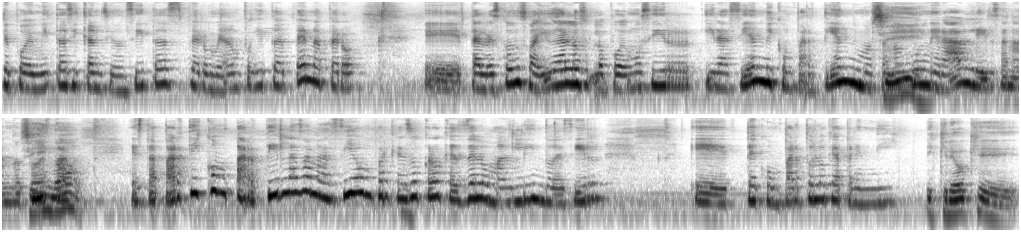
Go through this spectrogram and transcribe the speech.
de poemitas y cancioncitas, pero me da un poquito de pena, pero eh, tal vez con su ayuda los, lo podemos ir, ir haciendo y compartiendo y mostrarnos Sí. vulnerable, ir sanando Sí, toda esta, no. esta parte y compartir la sanación, porque eso creo que es de lo más lindo, decir, eh, te comparto lo que aprendí. Y creo que,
